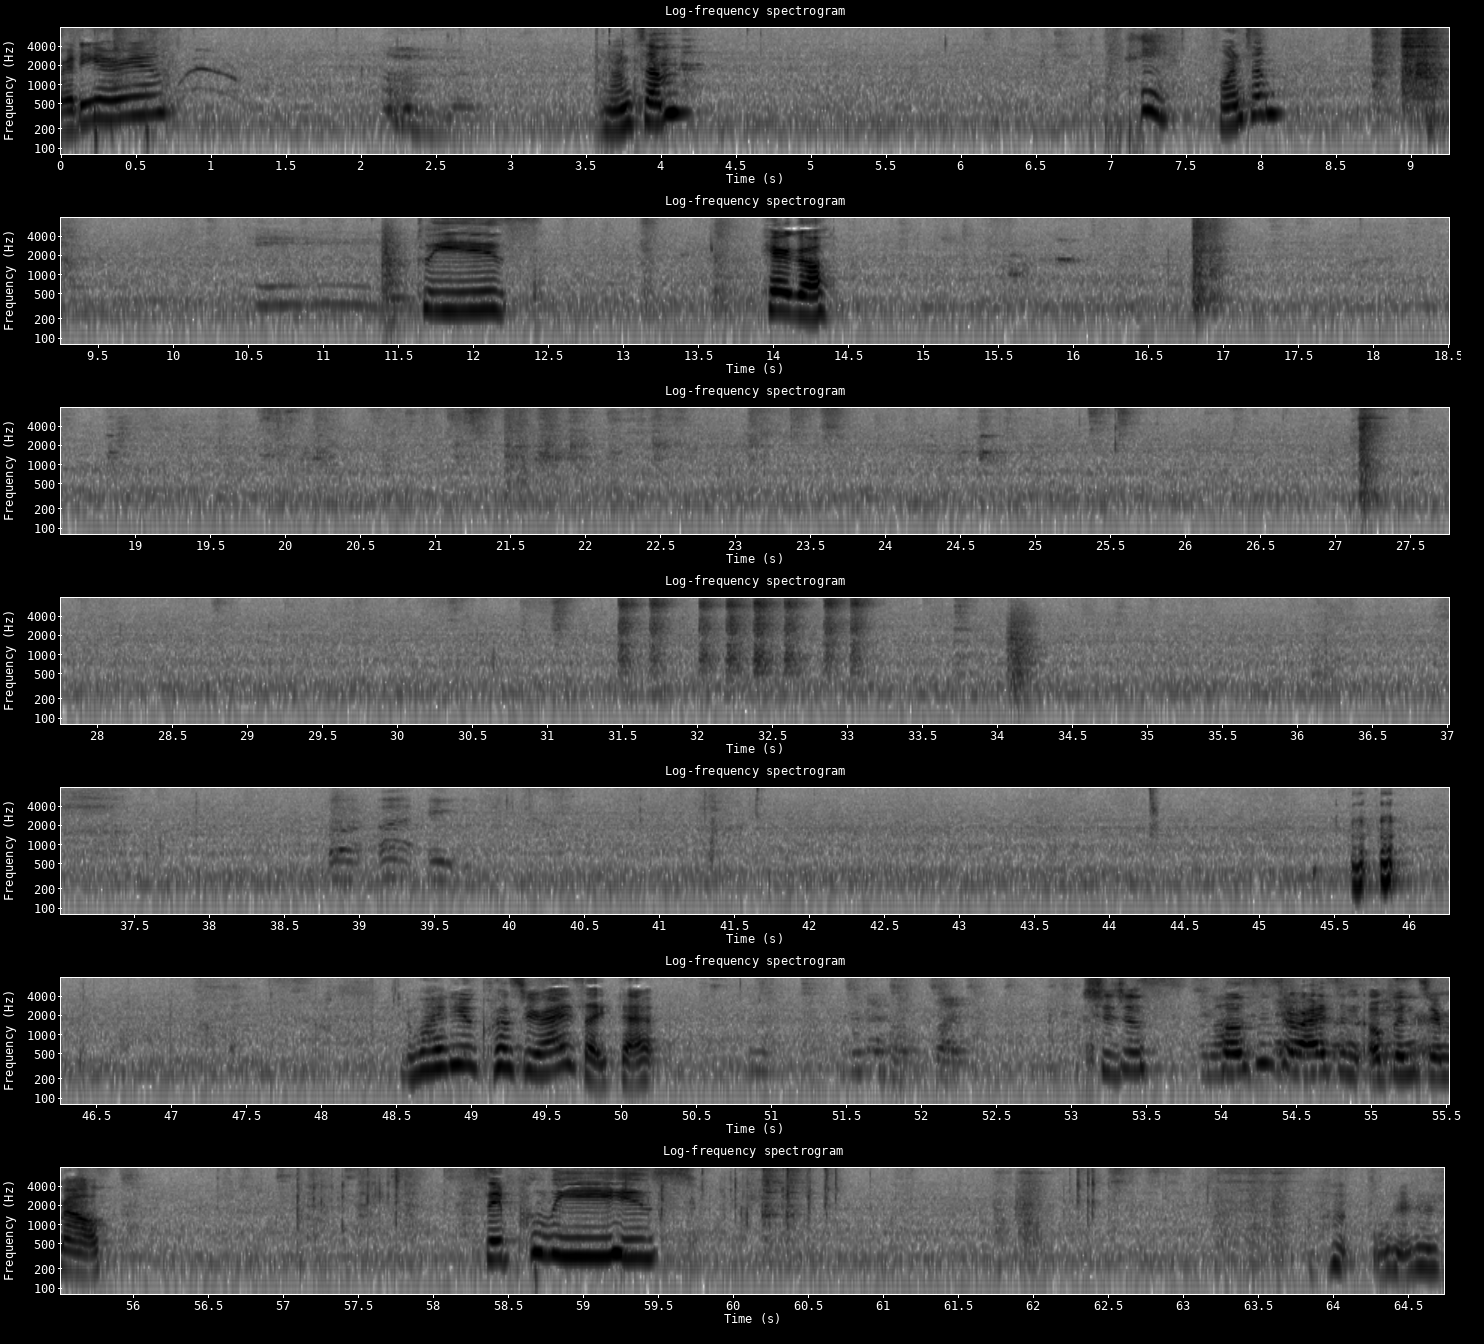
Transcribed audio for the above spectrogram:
Ready, are you? Want some? Hey. Want some? Please. Here you go. Why do you close your eyes like that? She just closes her eyes and opens her mouth. Say please. Weird.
